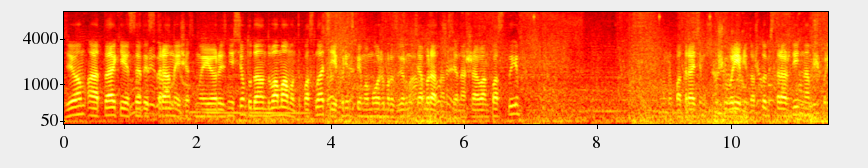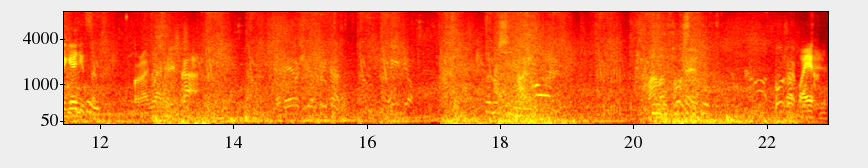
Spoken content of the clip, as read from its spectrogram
Ждем атаки с этой стороны. Сейчас мы ее разнесем. Туда на два мамонта послать. И, в принципе, мы можем развернуть обратно все наши аванпосты потратим кучу времени, то что месторождение нам еще пригодится. Броня река. Да, поехали.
